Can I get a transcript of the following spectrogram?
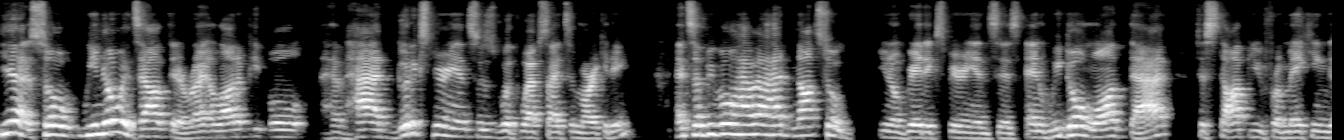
Yeah, so we know it's out there, right? A lot of people have had good experiences with websites and marketing, and some people have had not so, you know, great experiences. And we don't want that to stop you from making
